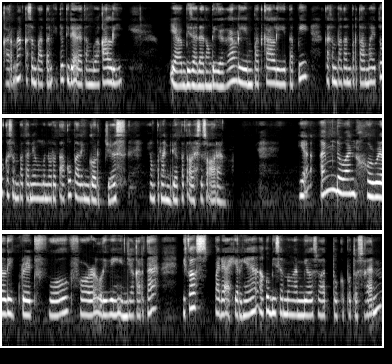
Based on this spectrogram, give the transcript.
Karena kesempatan itu tidak datang dua kali. Ya bisa datang tiga kali, empat kali, tapi kesempatan pertama itu kesempatan yang menurut aku paling gorgeous yang pernah didapat oleh seseorang. Yeah, I'm the one who really grateful for living in Jakarta because pada akhirnya aku bisa mengambil suatu keputusan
